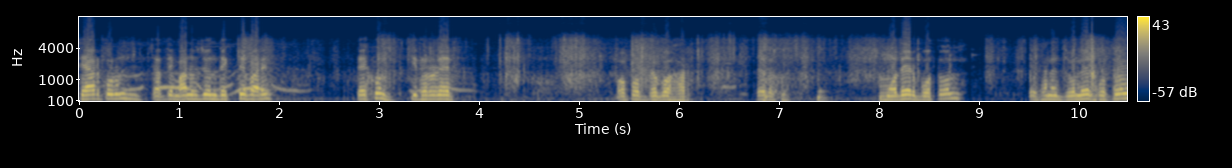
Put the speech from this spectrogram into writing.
শেয়ার করুন, যাতে মানুষজন দেখতে পারে। দেখুন কী ধরনের অপব্যবহার। এই দেখুন মদের বোতল এখানে জলের বোতল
